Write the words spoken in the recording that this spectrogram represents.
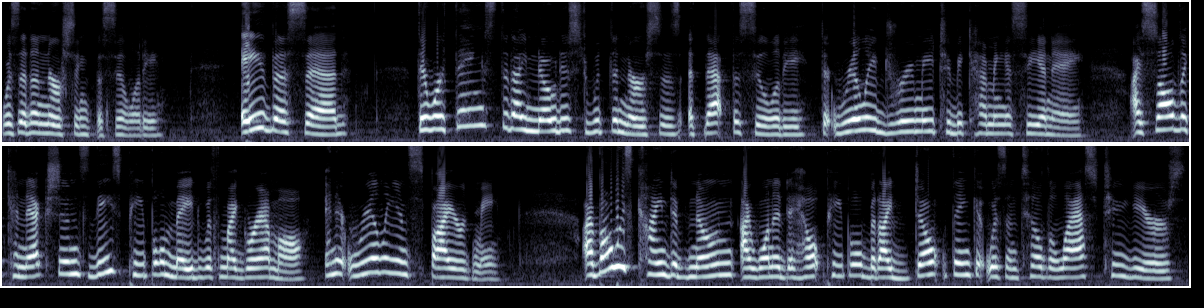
was at a nursing facility. Ava said, there were things that I noticed with the nurses at that facility that really drew me to becoming a CNA. I saw the connections these people made with my grandma, and it really inspired me. I've always kind of known I wanted to help people, but I don't think it was until the last two years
